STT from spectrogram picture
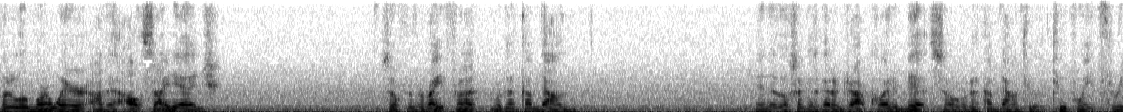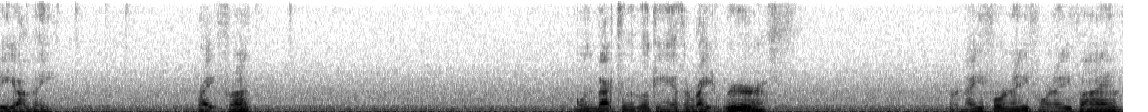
put a little more wear on the outside edge. So for the right front we're going to come down and it looks like it's got to drop quite a bit so we're going to come down to 2.3 on the right front going back to looking at the right rear, we're at 94, 94, 95.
